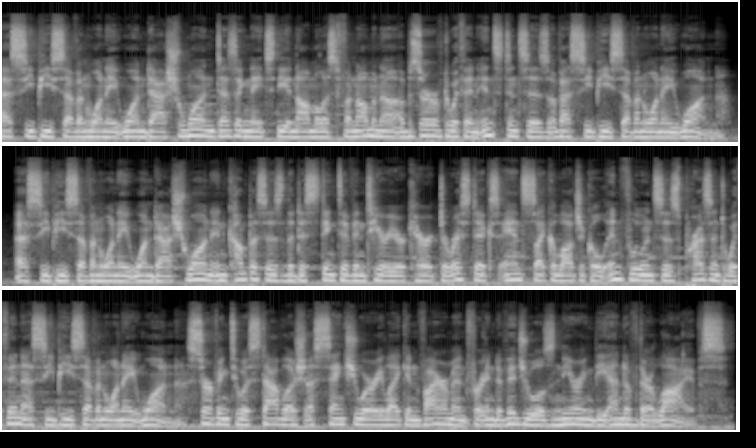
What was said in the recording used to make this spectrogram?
SCP-7181-1 designates the anomalous phenomena observed within instances of SCP-7181. SCP-7181-1 encompasses the distinctive interior characteristics and psychological influences present within SCP-7181, serving to establish a sanctuary-like environment for individuals nearing the end of their lives.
